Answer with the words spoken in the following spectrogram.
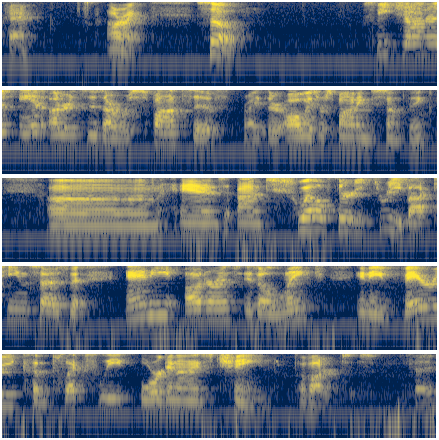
okay? All right. So, speech genres and utterances are responsive, right? They're always responding to something. Um, and on 1233, Bakhtin says that any utterance is a link in a very complexly organized chain of utterances. Okay?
